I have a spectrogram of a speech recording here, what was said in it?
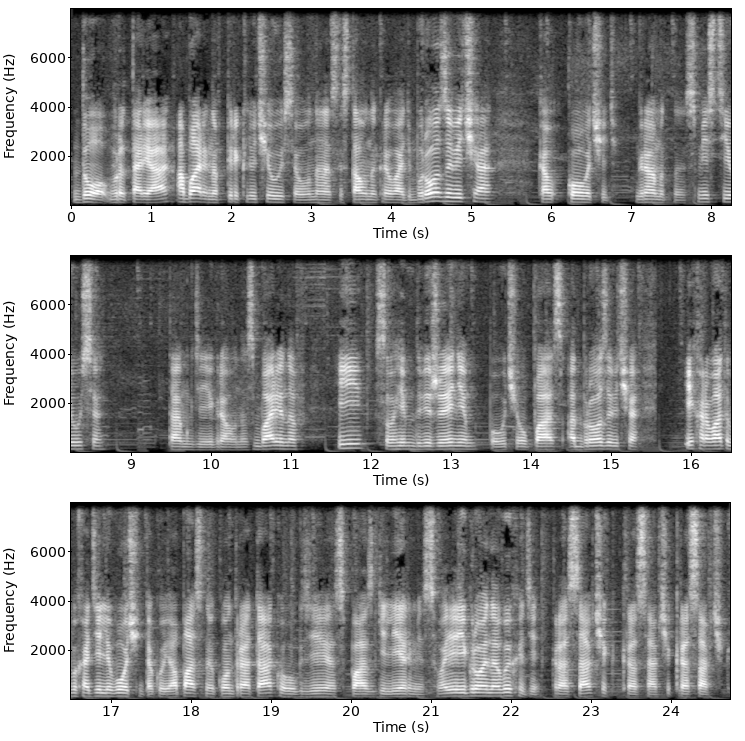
до вратаря, а Баринов переключился у нас и стал накрывать Брозовича. Ковачич грамотно сместился там, где играл у нас Баринов, и своим движением получил пас от Брозовича. И хорваты выходили в очень такую опасную контратаку, где спас Гилерми своей игрой на выходе. Красавчик, красавчик, красавчик.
